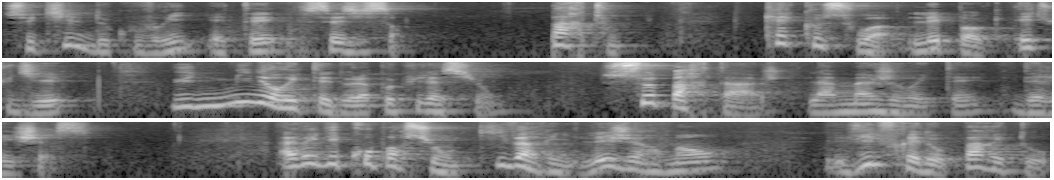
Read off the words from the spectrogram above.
Ce qu'il découvrit était saisissant. Partout, quelle que soit l'époque étudiée, une minorité de la population se partagent la majorité des richesses. Avec des proportions qui varient légèrement, Vilfredo Pareto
